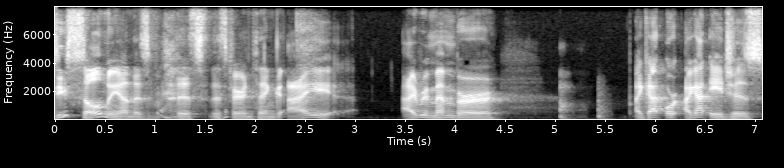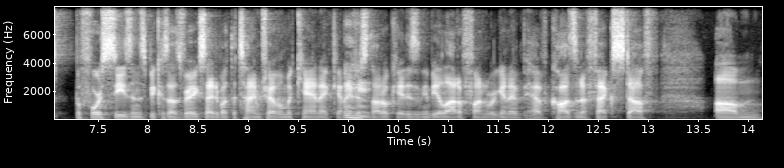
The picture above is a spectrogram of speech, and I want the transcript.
you sold me on this this this Veran thing. I I remember I got or I got ages before seasons because I was very excited about the time travel mechanic, and I just thought, okay, this is gonna be a lot of fun. We're gonna have cause and effect stuff. Um,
